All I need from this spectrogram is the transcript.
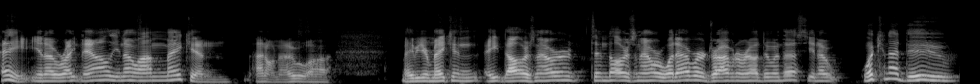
hey, you know, right now, you know, I'm making, I don't know, uh, maybe you're making $8 an hour, $10 an hour, whatever, driving around doing this, you know, what can I do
